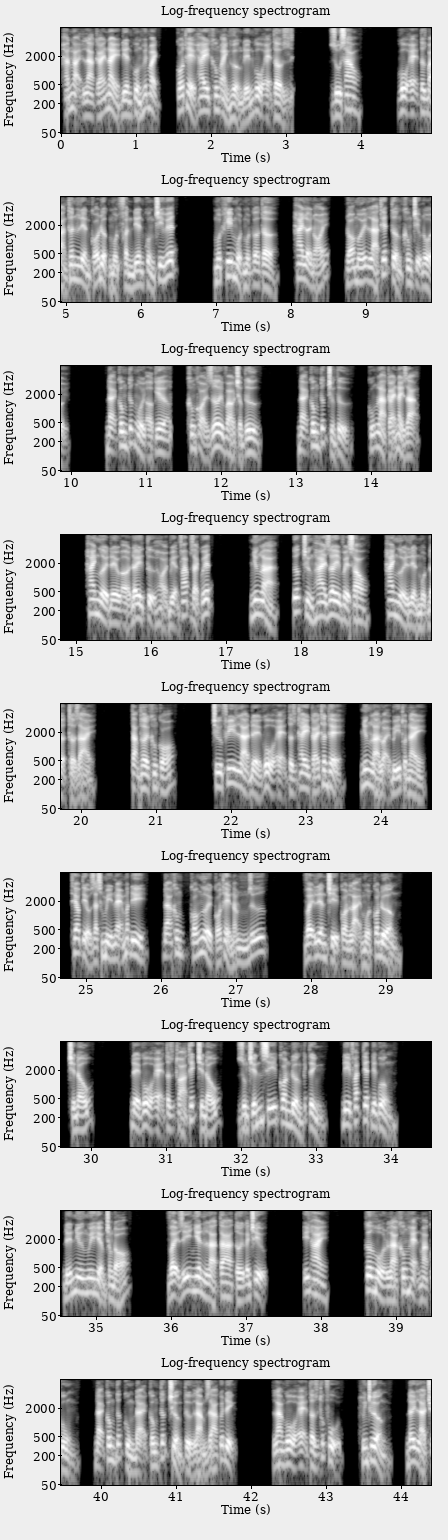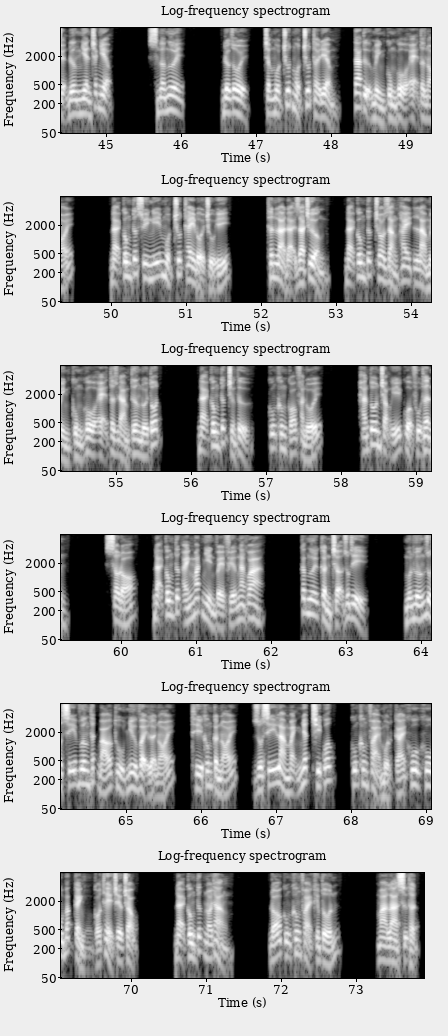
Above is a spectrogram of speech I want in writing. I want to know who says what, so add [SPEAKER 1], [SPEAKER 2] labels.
[SPEAKER 1] hắn ngại là cái này điên cuồng huyết mạch, có thể hay không ảnh hưởng đến gỗ ẹ tờ? Dù sao gỗ ẹ tờ bản thân liền có được một phần điên cuồng chi huyết. Một khi một một gờ tờ, hai lời nói, đó mới là thiết tưởng không chịu nổi. Đại công tức ngồi ở kia, không khỏi rơi vào trầm tư. Đại công tức trường tử, cũng là cái này dạng. Hai người đều ở đây tự hỏi biện pháp giải quyết. Nhưng là, ước chừng hai giây về sau, hai người liền một đợt thở dài. Tạm thời không có. Trừ phi là để gỗ ẹ tật thay cái thân thể, nhưng là loại bí thuật này, theo tiểu jasmine nẹ mất đi, đã không có người có thể nắm giữ. Vậy liền chỉ còn lại một con đường chiến đấu. Để gỗ ẹ tật thỏa thích chiến đấu, dùng chiến sĩ con đường kích tỉnh đi phát tiết điên cuồng. Đến như nguy hiểm trong đó. Vậy dĩ nhiên là ta tới gánh chịu. Ít hai, cơ hồ là không hẹn mà cùng, đại công tức cùng đại công tức trưởng tử làm ra quyết định. Làm gỗ ẹ tật thúc phụ, huynh trưởng, đây là chuyện đương nhiên trách nhiệm. Sơ ngươi. Được rồi, chậm một chút một chút thời điểm, ta tự mình cùng gỗ ẹ tật nói. Đại công tức suy nghĩ một chút thay đổi chủ ý. Thân là đại gia trưởng, đại công tức cho rằng hay là mình cùng gỗ ẹ tật đảm tương đối tốt. Đại công tức trưởng tử cũng không có phản đối. Hắn tôn trọng ý của phụ thân sau đó, đại công tức ánh mắt nhìn về phía ngang khoa các ngươi cần trợ giúp gì? Muốn hướng ruột sĩ vương thất báo thù như vậy lời nói, thì không cần nói, ruột sĩ là mạnh nhất tri quốc, cũng không phải một cái khu khu bắc cảnh có thể trêu chọc. Đại công tức nói thẳng. Đó cũng không phải khiêm tốn, mà là sự thật.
